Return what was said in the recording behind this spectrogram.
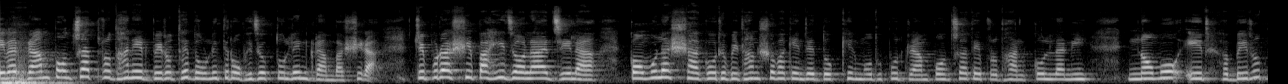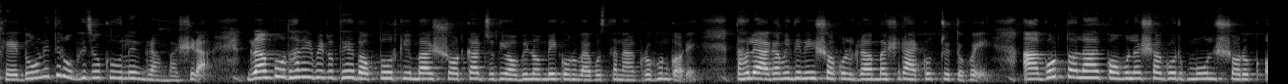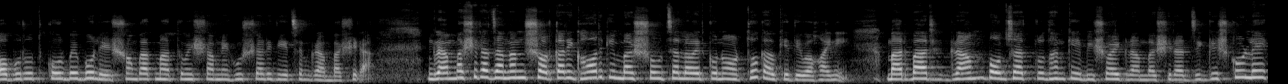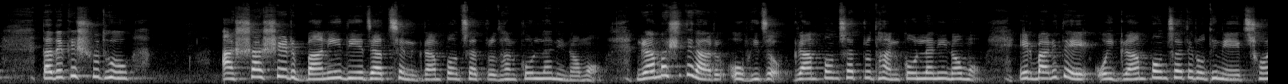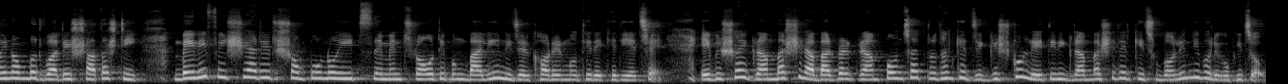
এবার গ্রাম পঞ্চায়েত প্রধানের বিরুদ্ধে দুর্নীতির অভিযোগ তুললেন গ্রামবাসীরা। ত্রিপুরার সিপাহীজলা জেলা কমলা সাগর বিধানসভা কেন্দ্রের দক্ষিণ মধুপুর গ্রাম পঞ্চায়েতের প্রধান কল্যাণী নম এর বিরুদ্ধে দুর্নীতির অভিযোগ তুললেন গ্রামবাসীরা। গ্রাম প্রধানের বিরুদ্ধে দপ্তর কিংবা সরকার যদি অবিলম্বে কোনো ব্যবস্থা না গ্রহণ করে, তাহলে আগামী দিনে সকল গ্রামবাসীরা একত্রিত হয়ে আগরতলা কমলাসাগর মূল সড়ক অবরোধ করবে বলে সংবাদ মাধ্যমের সামনে হুঁশিয়ারি দিয়েছেন গ্রামবাসীরা। গ্রামবাসীরা জানান, সরকারি ঘর কিংবা শৌচালয়ের কোনো অর্থ কাউকে দেওয়া হয়নি। বারবার গ্রাম পঞ্চায়েত প্রধানকে এ বিষয়ে গ্রামবাসীরা জিজ্ঞেস করলে তাদেরকে শুধু আশ্বাসের বাণী দিয়ে যাচ্ছেন গ্রাম পঞ্চায়েত প্রধান কল্যাণী নম। গ্রামবাসীদের আরও অভিযোগ, গ্রাম পঞ্চায়েত প্রধান কল্যাণী নম। এর বাড়িতে ওই গ্রাম পঞ্চায়েতের অধীনে ছয় নম্বর ওয়ার্ডের সাতাশটি বেনিফিশিয়ারির সম্পূর্ণ ইট, সিমেন্ট, রড এবং বালি নিজের ঘরের মধ্যে রেখে দিয়েছে। এ বিষয়ে গ্রামবাসীরা বারবার গ্রাম পঞ্চায়েত প্রধানকে জিজ্ঞেস করলে তিনি গ্রামবাসীদের কিছু বলেননি বলে অভিযোগ।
